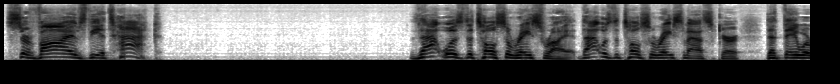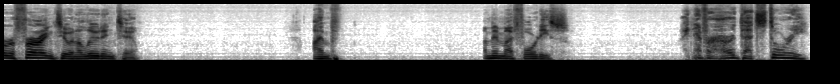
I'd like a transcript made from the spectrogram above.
survives the attack. That was the Tulsa race riot. That was the Tulsa race massacre that they were referring to and alluding to. I'm I'm in my 40s. I never heard that story.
